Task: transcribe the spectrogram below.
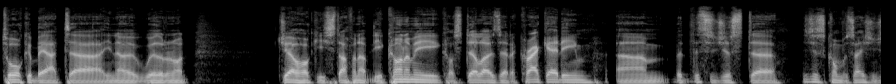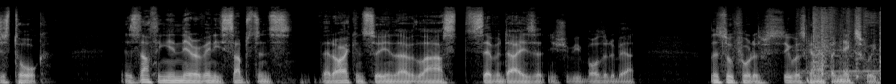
talk about uh, you know whether or not Joe Hockey's stuffing up the economy. Costello's had a crack at him, um, but this is just. Uh, it's just conversation, just talk. There's nothing in there of any substance that I can see over the last seven days that you should be bothered about. Let's look forward to see what's going to happen next week.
